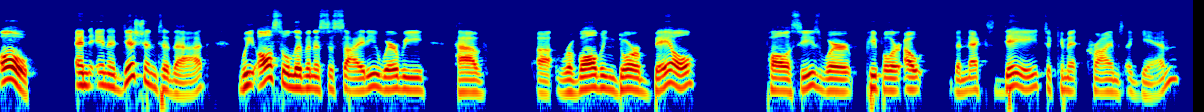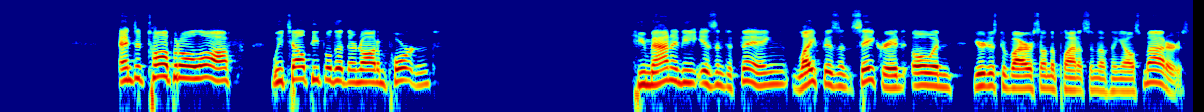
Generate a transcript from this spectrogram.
Oh, and in addition to that, we also live in a society where we have uh, revolving door bail policies where people are out the next day to commit crimes again. And to top it all off, we tell people that they're not important. Humanity isn't a thing. Life isn't sacred. Oh, and you're just a virus on the planet, so nothing else matters.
